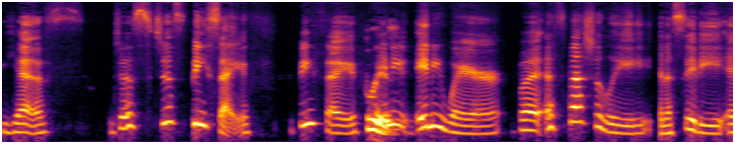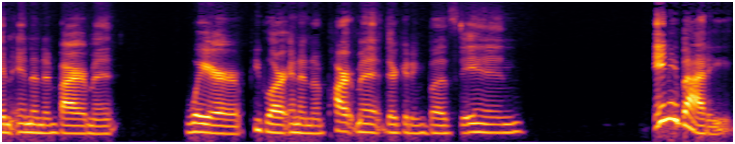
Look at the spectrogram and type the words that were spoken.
yes. Just just be safe. Be safe. Please. Any, anywhere, but especially in a city and in an environment where people are in an apartment, they're getting buzzed in. Anybody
